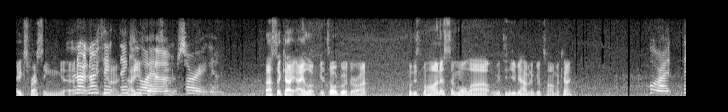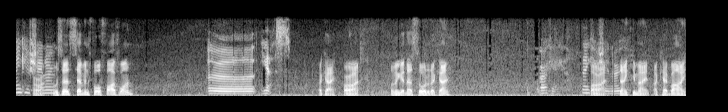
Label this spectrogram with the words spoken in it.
expressing. Uh, no, no, you thank, know, thank you. you I, so. I'm sorry again. That's okay. Hey, look, it's all good. All right. Put this behind us, and we'll uh, we'll continue to be having a good time. Okay. All right. Thank you, ShaneO. right. Was that seven four five one? Uh, yes. Okay. All right. Let me get that sorted. Okay. Okay. Thank you, All right. ShaneO. Thank you, mate. Okay. Bye.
